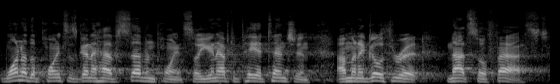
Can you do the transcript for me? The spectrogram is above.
one of the points is going to have seven points. So you're going to have to pay attention. I'm going to go through it not so fast.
